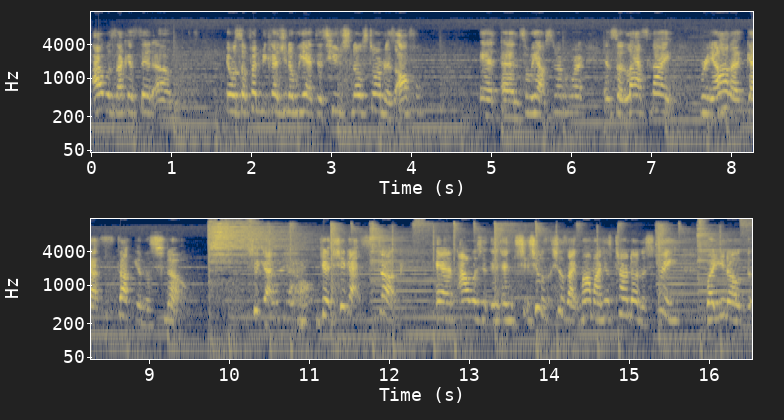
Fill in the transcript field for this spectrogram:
I was like I said, um, it was so funny because you know we had this huge snowstorm it's awful, and and so we have snow everywhere. And so last night Brianna got stuck in the snow. She got yeah, she got stuck, and I was and she, she was she was like, Mom, I just turned on the street, but you know the,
